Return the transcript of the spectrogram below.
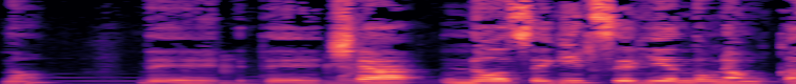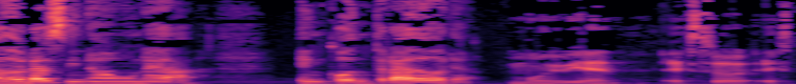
¿no? De, de ya no seguir siguiendo una buscadora, sino una encontradora. Muy bien, eso es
